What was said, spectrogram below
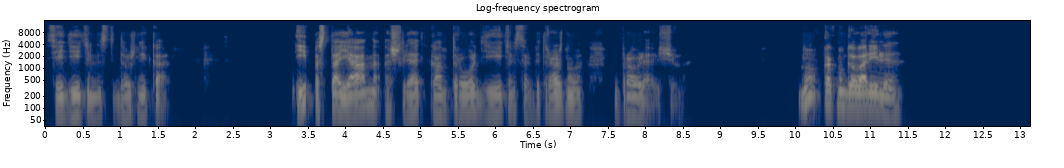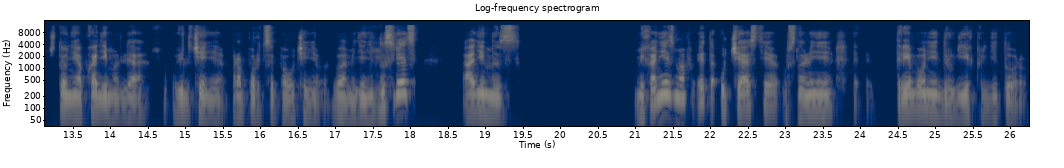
всей деятельности должника и постоянно осуществлять контроль деятельности арбитражного управляющего. Ну, как мы говорили, что необходимо для увеличения пропорции получения вами денежных средств, один из механизмов – это участие в установлении э, требований других кредиторов.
